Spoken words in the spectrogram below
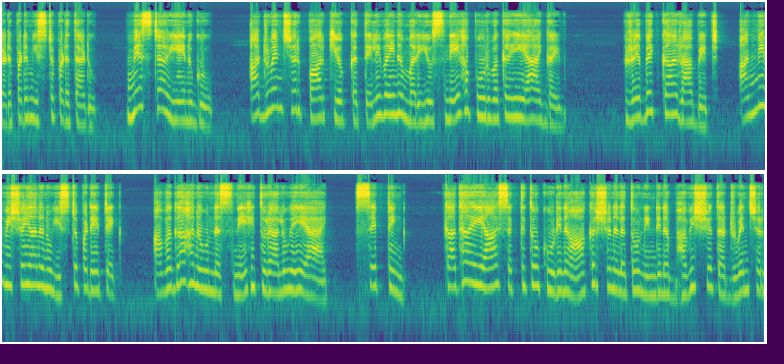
గడపడం ఇష్టపడతాడు. మిస్టర్ ఏనుగు అడ్వెంచర్ పార్క్ యొక్క తెలివైన మరియు స్నేహపూర్వక ఏఐ గైడ్ రెబెక్కా రాబిట్ అన్ని విషయాలను ఇష్టపడే టెక్ అవగాహన ఉన్న స్నేహితురాలు ఏఐ. సెట్టింగ్ కథ ఏ ఆసక్తితో కూడిన ఆకర్షణలతో నిండిన భవిష్యత్ అడ్వెంచర్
